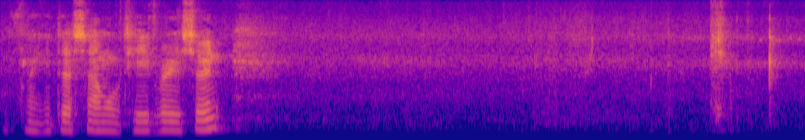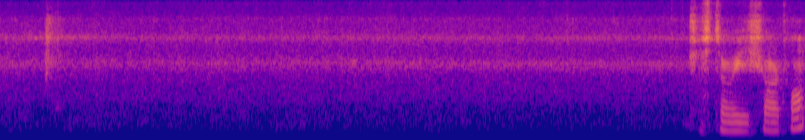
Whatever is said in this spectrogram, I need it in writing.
hopefully get this MOT very soon. Just a wee short one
